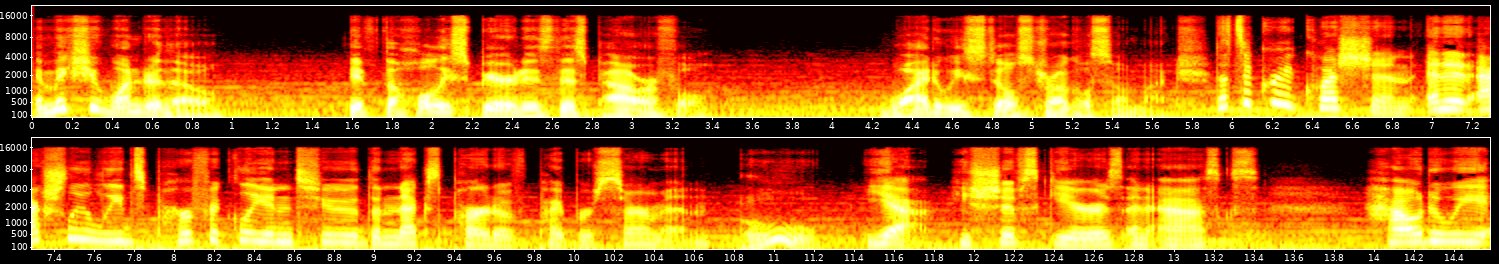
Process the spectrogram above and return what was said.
It makes you wonder, though, if the Holy Spirit is this powerful, why do we still struggle so much? That's a great question, and it actually leads perfectly into the next part of Piper's sermon. Oh, Yeah, he shifts gears and asks, How do we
